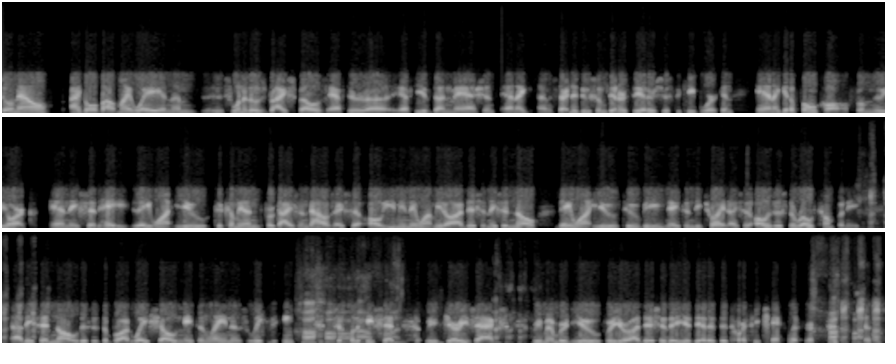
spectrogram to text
So now I go about my way, and I'm. It's one of those dry spells after uh, after you've done Mash, and and I I'm starting to do some dinner theaters just to keep working. and I get a phone call from New York. And they said, "Hey, they want you to come in for Guys and Dolls." I said, "Oh, you mean they want me to audition?" They said, "No, they want you to be Nathan Detroit. I said, Oh, is this the road company? Uh, they said, No, this is the Broadway show. Nathan Lane is leaving. Oh, so they said, fun. we, Jerry Zaks remembered you for your audition that you did at the Dorothy Chandler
